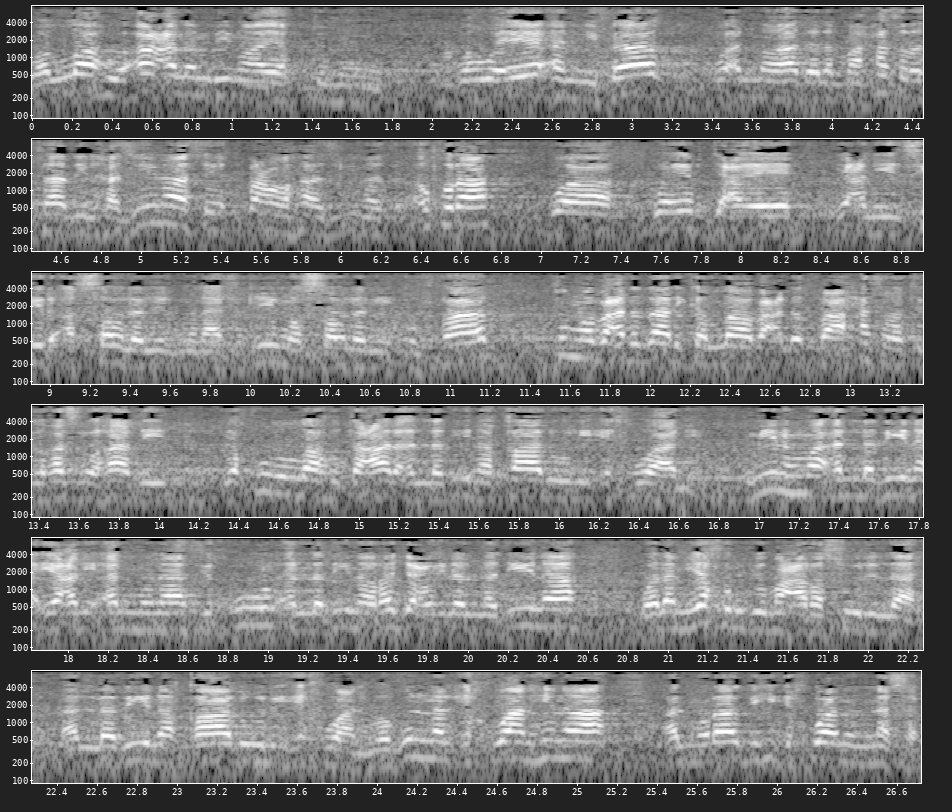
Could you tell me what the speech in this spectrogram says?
والله أعلم بما يكتمون. وهو إيه؟ النفاق وانه هذا لما حصلت هذه الهزيمة سيتبعها هزيمة أخرى و... ويرجع إيه؟ يعني يصير الصولة للمنافقين والصولة للكفار. ثم بعد ذلك الله بعد ما حصلت الغزوة هذه يقول الله تعالى الذين قالوا لاخوانهم من هم الذين يعني المنافقون الذين رجعوا إلى المدينة ولم يخرجوا مع رسول الله؟ الذين قالوا لاخوانهم وقلنا الإخوان هنا المراد به إخوان النسب.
